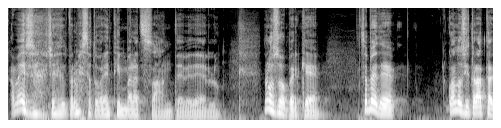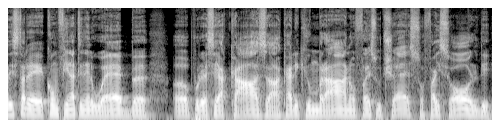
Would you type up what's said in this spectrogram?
a me, cioè, per me è stato veramente imbarazzante vederlo. Non lo so perché. Sapete, quando si tratta di stare confinati nel web, oppure sei a casa, carichi un brano, fai successo, fai soldi,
